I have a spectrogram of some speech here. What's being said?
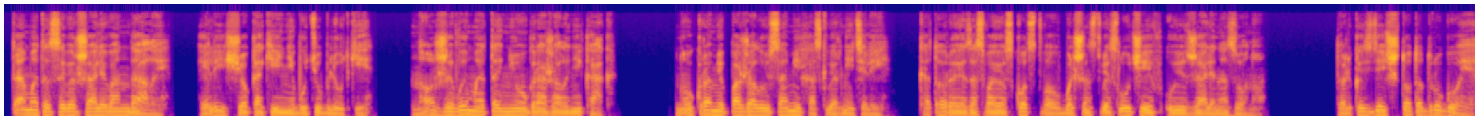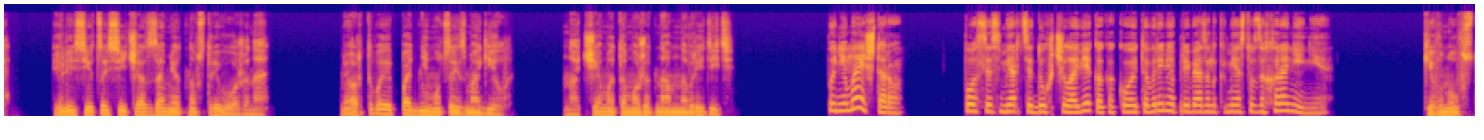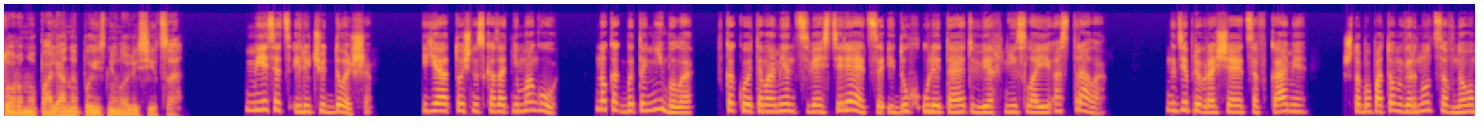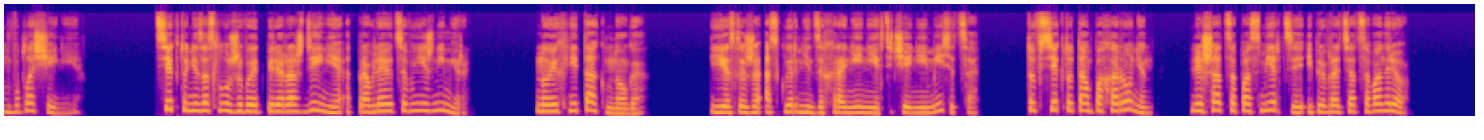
Там это совершали вандалы или еще какие-нибудь ублюдки. Но живым это не угрожало никак. Ну, кроме, пожалуй, самих осквернителей, которые за свое скотство в большинстве случаев уезжали на зону. Только здесь что-то другое, и лисица сейчас заметно встревожена. Мертвые поднимутся из могил. Но чем это может нам навредить? Понимаешь, Таро? После смерти дух человека какое-то время привязан к месту захоронения. Кивнув в сторону поляны, пояснила лисица. Месяц или чуть дольше. Я точно сказать не могу, но как бы то ни было, какой-то момент связь теряется, и дух улетает в верхние слои астрала, где превращается в камень, чтобы потом вернуться в новом воплощении. Те, кто не заслуживает перерождения, отправляются в Нижний мир. Но их не так много. Если же осквернить захоронение в течение месяца, то все, кто там похоронен, лишатся посмертия и превратятся в Анрё,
